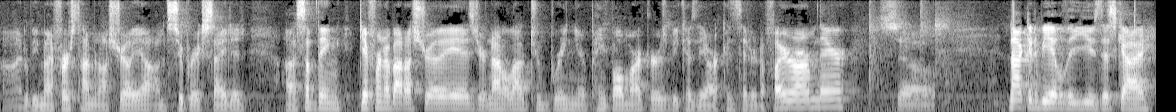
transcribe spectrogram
Uh, it'll be my first time in Australia. I'm super excited. Uh, something different about Australia is you're not allowed to bring your paintball markers because they are considered a firearm there. So, not going to be able to use this guy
